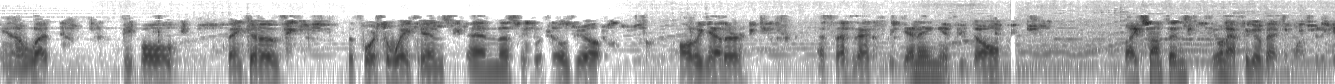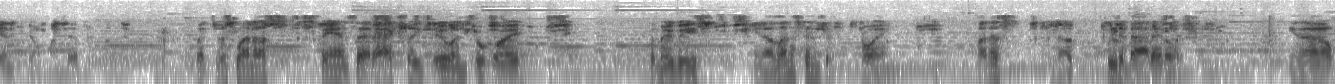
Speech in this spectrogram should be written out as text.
you know, what people think of The Force Awakens and the sequel trilogy al- altogether, I said that at the beginning, if you don't like something, you don't have to go back and watch it again if you don't want to. But just let us fans that actually do enjoy the movies, you know, let us enjoy them. Let us, you know, tweet about it or, you know,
